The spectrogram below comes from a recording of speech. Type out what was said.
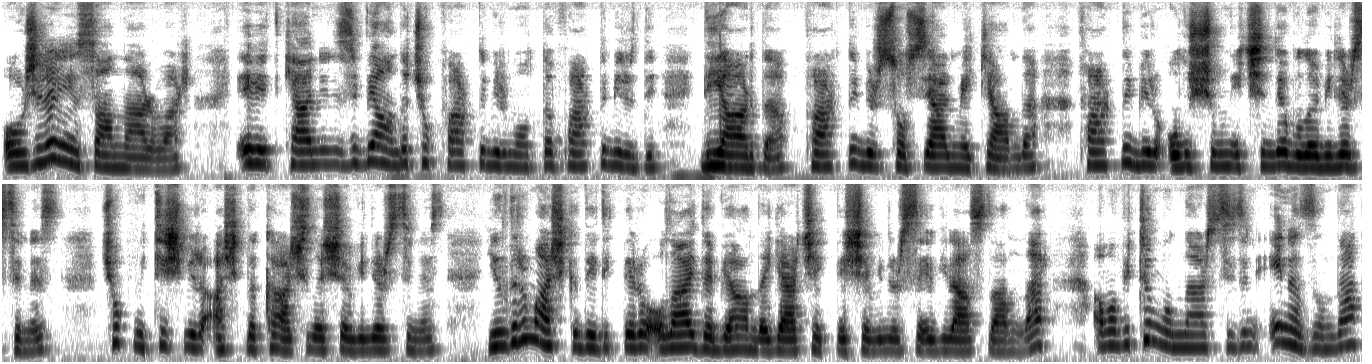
orijinal insanlar var. Evet kendinizi bir anda çok farklı bir modda, farklı bir diyarda, farklı bir sosyal mekanda, farklı bir oluşumun içinde bulabilirsiniz. Çok müthiş bir aşkla karşılaşabilirsiniz. Yıldırım aşkı dedikleri olay da bir anda gerçekleşebilir sevgili aslanlar. Ama bütün bunlar sizin en azından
